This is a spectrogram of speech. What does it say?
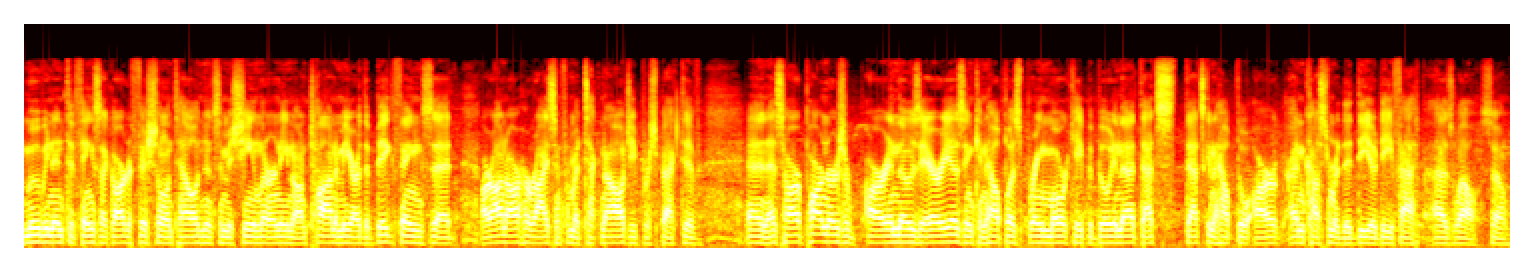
Moving into things like artificial intelligence and machine learning, autonomy are the big things that are on our horizon from a technology perspective. And as our partners are, are in those areas and can help us bring more capability in that, that's that's going to help the, our end customer, the DoD, fa- as well. So.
